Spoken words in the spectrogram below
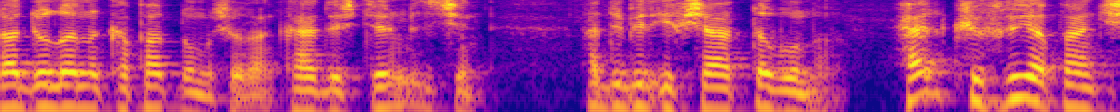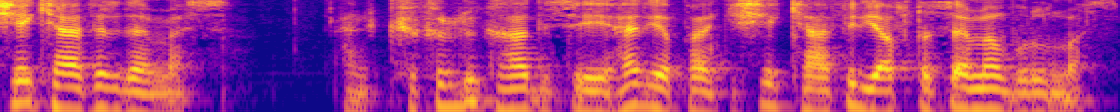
radyolarını kapatmamış olan kardeşlerimiz için hadi bir ifşaatta bulunalım. Her küfrü yapan kişiye kafir denmez. Yani küfürlük hadiseyi her yapan kişiye kafir yaftası hemen vurulmaz.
